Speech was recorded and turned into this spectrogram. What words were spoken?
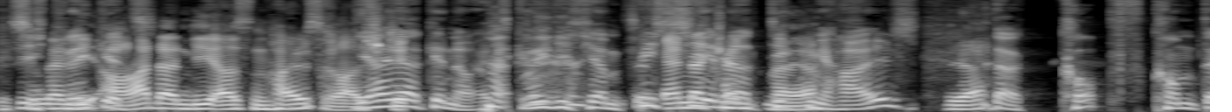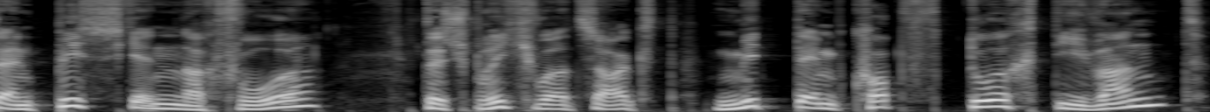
Das sind ich dann die Adern, die aus dem Hals rausstehen. Ja, ja, genau. Jetzt kriege ich ein bisschen einen dicken ja. Hals. Ja. Der Kopf kommt ein bisschen nach vor. Das Sprichwort sagt, mit dem Kopf durch die Wand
